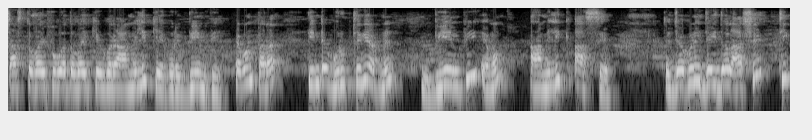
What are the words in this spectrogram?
চাস্তো ভাই ফুগত ভাই, কেউ করে আওয়ামী লীগ, কেউ করে বিএমপি এবং তারা তিনটা গ্রুপ থেকে আপনার বিএমপি এবং আওয়ামী লীগ আসে তো যখনই যেই দল আসে, ঠিক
